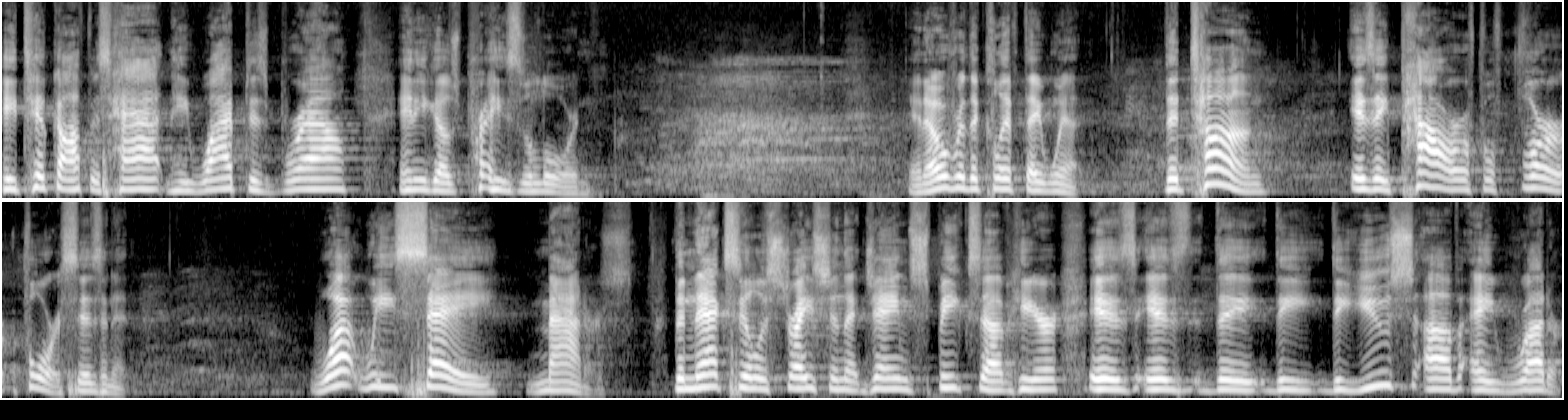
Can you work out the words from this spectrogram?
he took off his hat and he wiped his brow and he goes, Praise the Lord. and over the cliff they went. The tongue is a powerful for- force, isn't it? What we say matters. The next illustration that James speaks of here is, is the, the, the use of a rudder.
